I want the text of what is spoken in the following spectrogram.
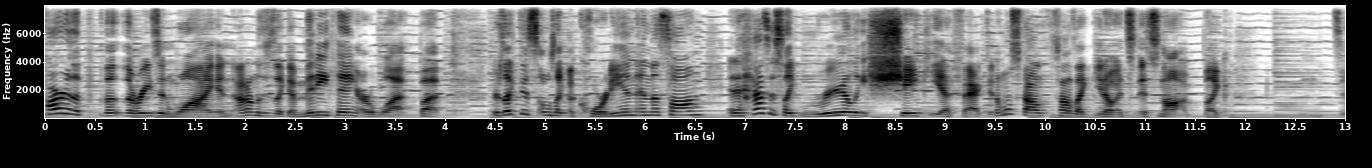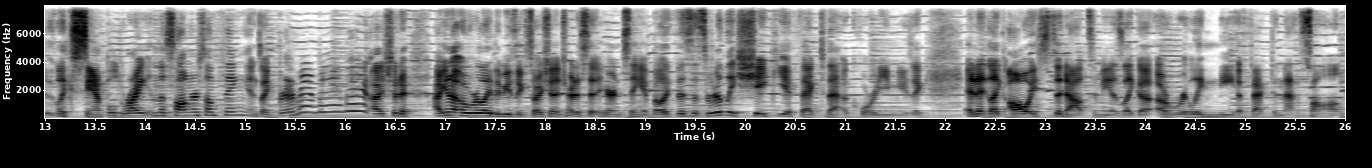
part of the, the, the reason why, and I don't know if this is like a MIDI thing or what, but there's like this almost like accordion in the song, and it has this like really shaky effect. It almost sounds like you know it's it's not like like sampled right in the song or something, and it's like. I should. I'm gonna overlay the music, so I shouldn't try to sit here and sing it. But like, there's this really shaky effect to that accordion music, and it like always stood out to me as like a, a really neat effect in that song.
